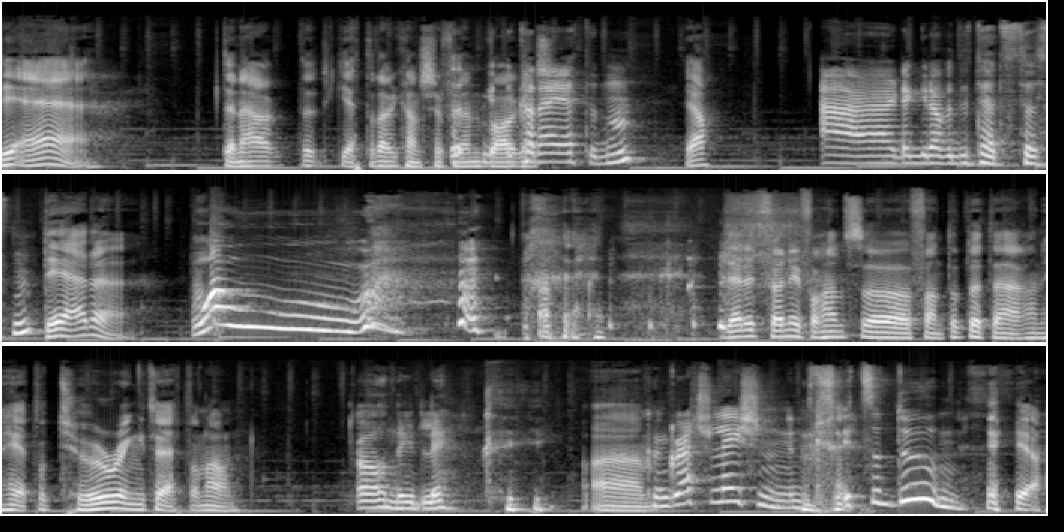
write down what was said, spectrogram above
Det er Denne her det gjetter dere kanskje, for den var Kan jeg gjette den? Ja, Er det graviditetstesten? det er det. Wow! Det er litt funny, for han som fant opp dette her, han heter Turing til etternavn. Å, nydelig. Um, Congratulations, it's a doom. ja.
